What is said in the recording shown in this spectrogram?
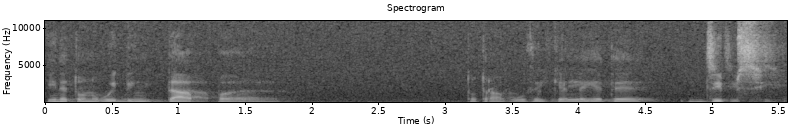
Είναι τον Wedding Dub ε, το τραγούδι και λέγεται Gypsy.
